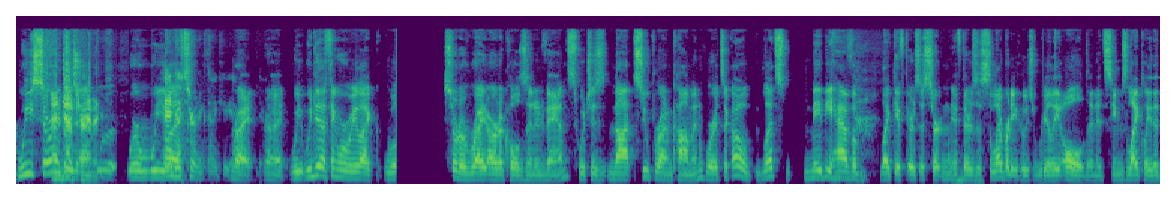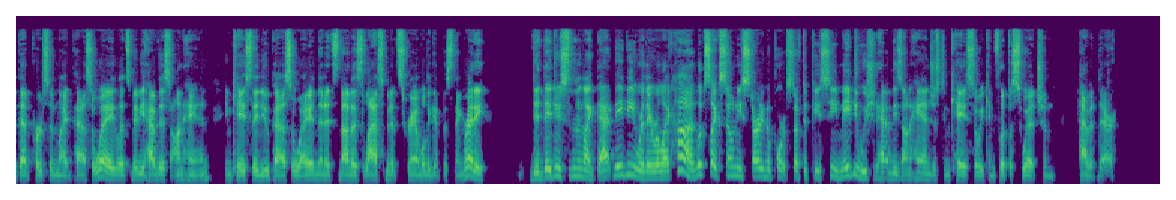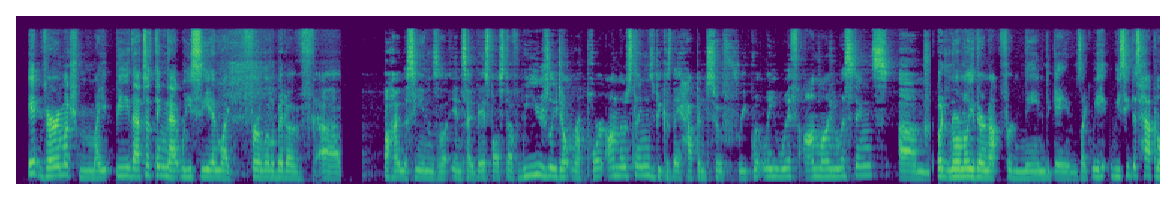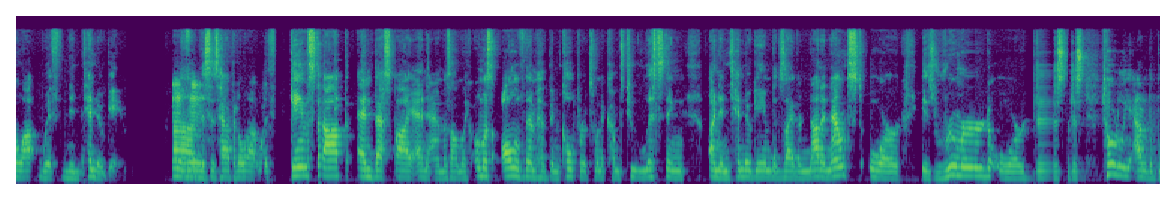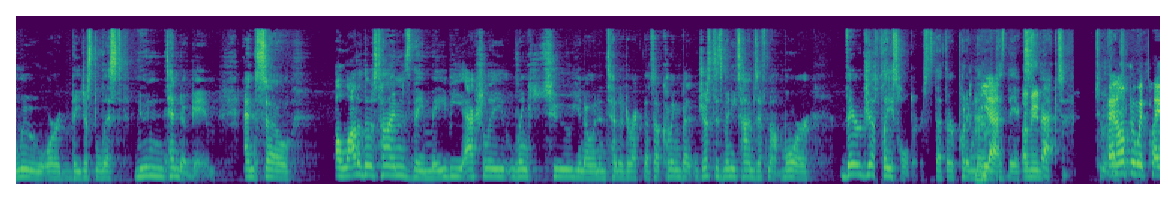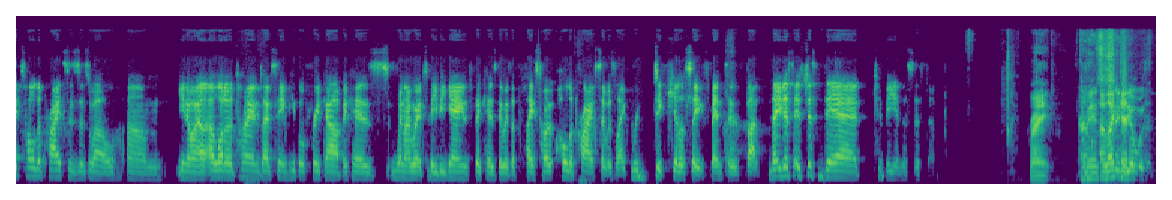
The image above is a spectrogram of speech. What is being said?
We sort of and do that where, where, we and like, Death Stranding, thank you. Yeah. Right, yeah. right. We we do that thing where we like we'll sort of write articles in advance, which is not super uncommon, where it's like, oh, let's maybe have a like if there's a certain if there's a celebrity who's really old and it seems likely that that person might pass away, let's maybe have this on hand in case they do pass away, and then it's not a last minute scramble to get this thing ready. Did they do something like that maybe where they were like, huh, it looks like Sony's starting to port stuff to PC. Maybe we should have these on hand just in case so we can flip a switch and have it there. It very much might be. That's a thing that we see in like for a little bit of uh, behind the scenes inside baseball stuff we usually don't report on those things because they happen so frequently with online listings um, but normally they're not for named games like we we see this happen a lot with nintendo games uh, mm-hmm. uh, this has happened a lot with GameStop and Best Buy and Amazon. Like almost all of them have been culprits when it comes to listing a Nintendo game that is either not announced or is rumored or just just totally out of the blue, or they just list new Nintendo game. And so a lot of those times they may be actually linked to you know a Nintendo Direct that's upcoming, but just as many times, if not more, they're just placeholders that they're putting there yeah. because they expect. I mean, and often with placeholder prices as well. Um, you know, a, a, lot of the times I've seen people freak out because when I worked at EB Games, because there was a placeholder price that was like ridiculously expensive, but they just it's just there to be in the system. Right. I mean, I like that. Deal with,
